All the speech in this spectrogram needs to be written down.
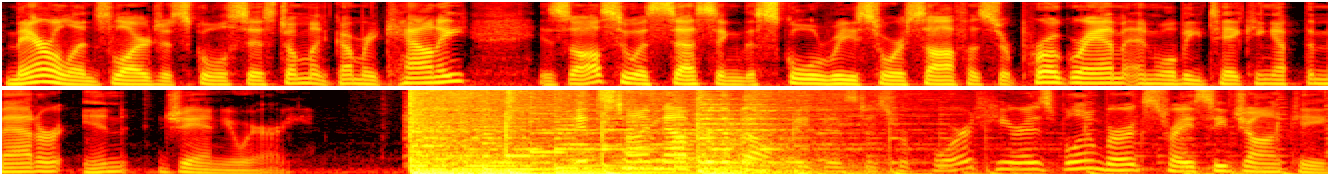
Maryland's largest school system, Montgomery County, is also assessing the school resource officer program and will be taking up the matter in January. It's time now for the Beltway Business Report. Here is Bloomberg's Tracy Jonke.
